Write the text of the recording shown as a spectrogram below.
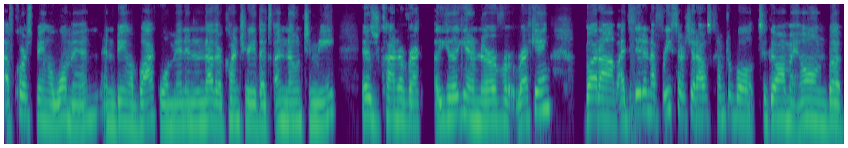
of course being a woman and being a black woman in another country that's unknown to me was kind of wreck, you know nerve wracking but um, i did enough research that i was comfortable to go on my own. But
